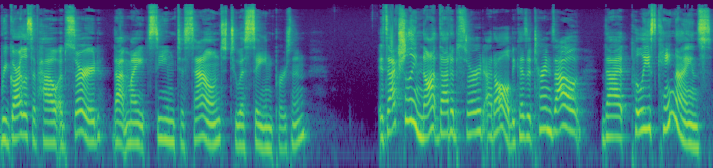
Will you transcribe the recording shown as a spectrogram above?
regardless of how absurd that might seem to sound to a sane person, it's actually not that absurd at all because it turns out that police canines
